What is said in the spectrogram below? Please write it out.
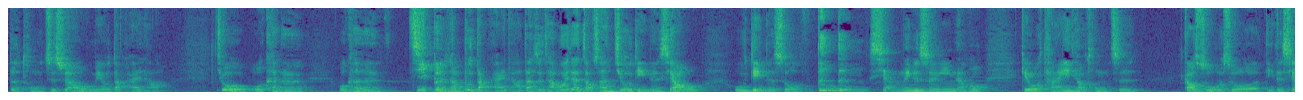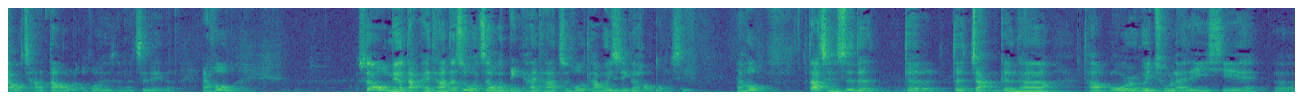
的通知，虽然我没有打开它，就我可能我可能基本上不打开它，但是它会在早上九点跟下午五点的时候噔噔响那个声音，然后给我弹一条通知，告诉我说你的下午茶到了或者什么之类的。然后虽然我没有打开它，但是我知道我点开它之后，它会是一个好东西。然后大城市的的的长跟他。他偶尔会出来的一些呃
